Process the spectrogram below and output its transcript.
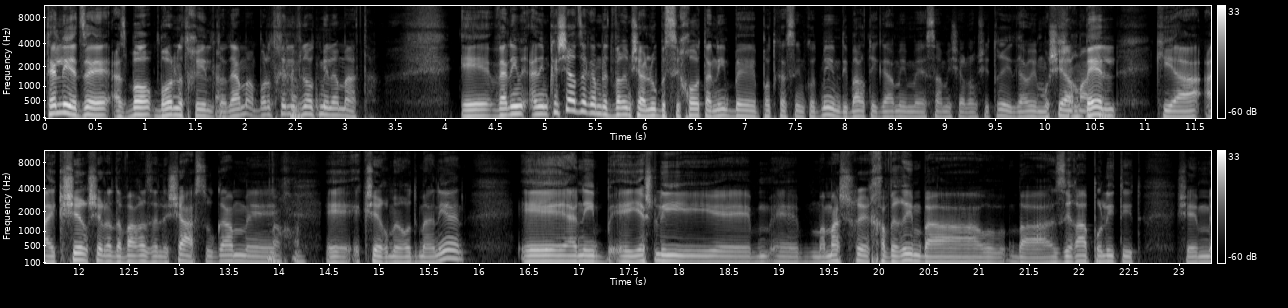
תן לי את זה, אז בוא, בוא נתחיל, כן. אתה יודע מה? בוא נתחיל לבנות מלמטה. אה, ואני מקשר את זה גם לדברים שעלו בשיחות. אני בפודקאסטים קודמים דיברתי גם עם אה, סמי שלום שטרית, גם עם משה ארבל, כי ההקשר של הדבר הזה לש"ס הוא גם אה, נכון. הקשר מאוד מעניין. אני, יש לי ממש חברים בזירה הפוליטית, שהם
